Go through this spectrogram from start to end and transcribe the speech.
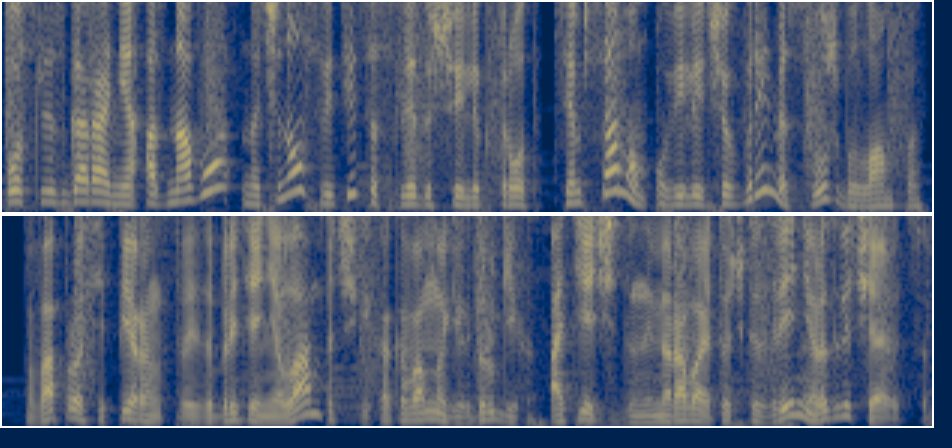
После сгорания одного начинал светиться следующий электрод, тем самым увеличив время службы лампы. В вопросе первенства изобретения лампочки, как и во многих других, отечественная и мировая точка зрения различаются.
